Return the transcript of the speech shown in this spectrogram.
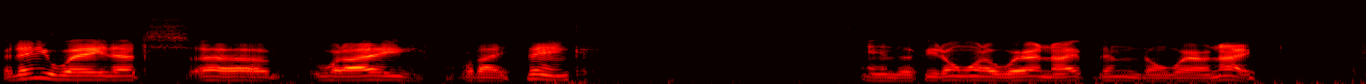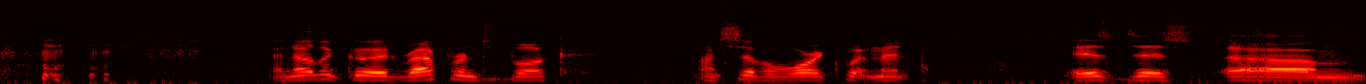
but anyway, that's uh, what I what I think. And if you don't want to wear a knife, then don't wear a knife. Another good reference book on Civil War equipment is this um,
